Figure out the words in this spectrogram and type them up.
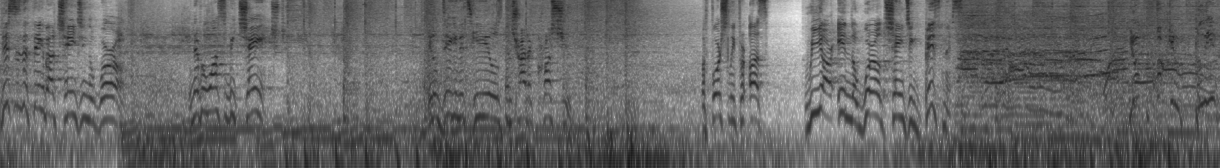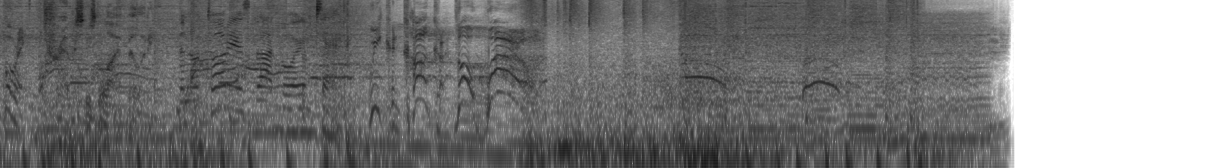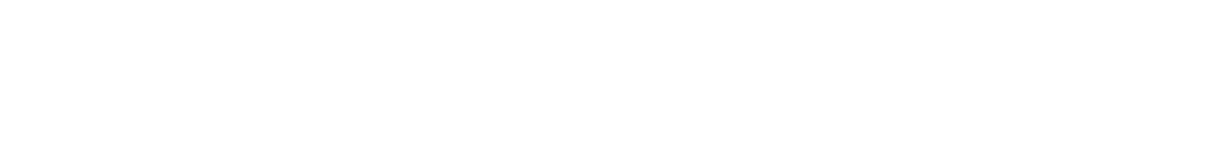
This is the thing about changing the world. It never wants to be changed. It'll dig in its heels and try to crush you. But fortunately for us, we are in the world-changing business. You don't fucking bleed for it. Travis is the liability. The notorious bad boy of tech. We can conquer the world!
